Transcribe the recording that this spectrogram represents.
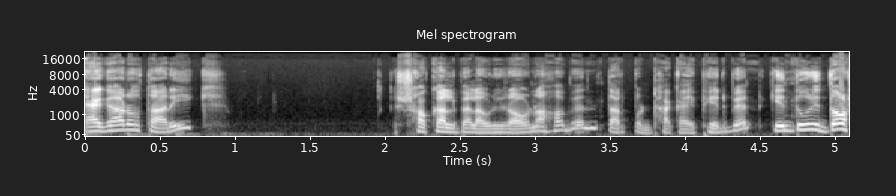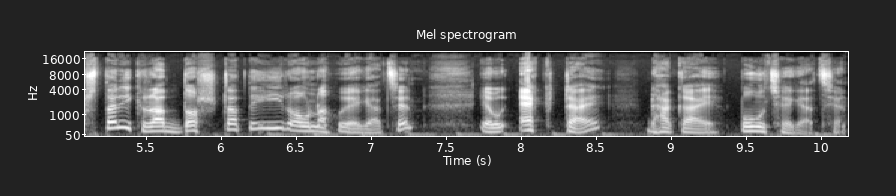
এগারো তারিখ সকালবেলা উনি রওনা হবেন, তারপর ঢাকায় ফিরবেন। কিন্তু উনি দশ তারিখ রাত দশটাতেই রওনা হয়ে গেছেন এবং একটায় ঢাকায় পৌঁছে গেছেন।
